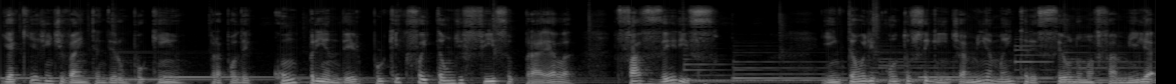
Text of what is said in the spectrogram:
E aqui a gente vai entender um pouquinho para poder compreender por que foi tão difícil para ela fazer isso. E então ele conta o seguinte: a minha mãe cresceu numa família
